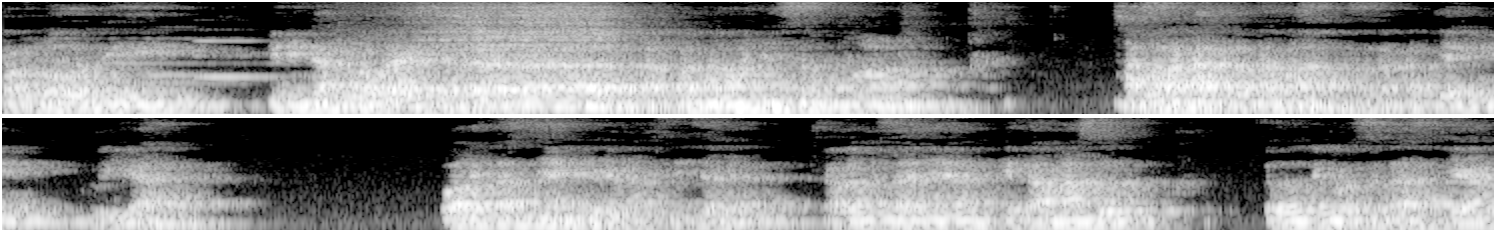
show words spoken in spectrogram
perlu di ini kan oleh eh, apa namanya semua masyarakat terutama masyarakat yang ingin kuliah kualitasnya itu yang harus dijaga kalau misalnya kita masuk ke universitas yang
